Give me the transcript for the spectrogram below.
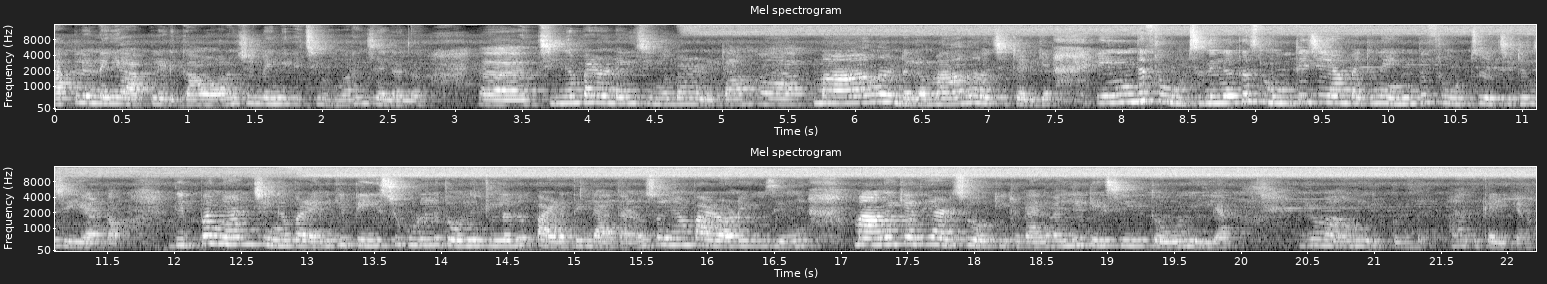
ആപ്പിൾ ഉണ്ടെങ്കിൽ ആപ്പിൾ എടുക്കാം. ഓറഞ്ച് ഉണ്ടെങ്കിൽ ഓറഞ്ച് അല്ലല്ലോ. ചിങ്ങപ്പഴം ഉണ്ടെങ്കിൽ ചിങ്ങമ്പഴം എടുക്കാം. മാങ്ങ ഉണ്ടല്ലോ മാങ്ങ വെച്ചിട്ട് അടിക്കാം. എന്ത് ഫ്രൂട്ട്സ് നിങ്ങൾക്ക് സ്മൂത്തി ചെയ്യാൻ പറ്റുന്ന എന്ത് ഫ്രൂട്ട്സ് വെച്ചിട്ടും ചെയ്യാം കേട്ടോ ഇതിപ്പോൾ ഞാൻ ചിങ്ങമ്പഴം എനിക്ക് ടേസ്റ്റ് കൂടുതൽ തോന്നിയിട്ടുള്ളത് പഴത്തിന്റെ അകത്താണ് സോ ഞാൻ പഴമാണ് യൂസ് ചെയ്യുന്നത്. മാങ്ങയ്ക്കകത്ത് ഞാൻ അടിച്ച് നോക്കിയിട്ടുണ്ടായിരുന്നു. വലിയ ടേസ്റ്റ് എനിക്ക് തോന്നിയില്ല. ഒരു മാങ്ങ ഇരിപ്പുണ്ട്. അത് കഴിക്കണം.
